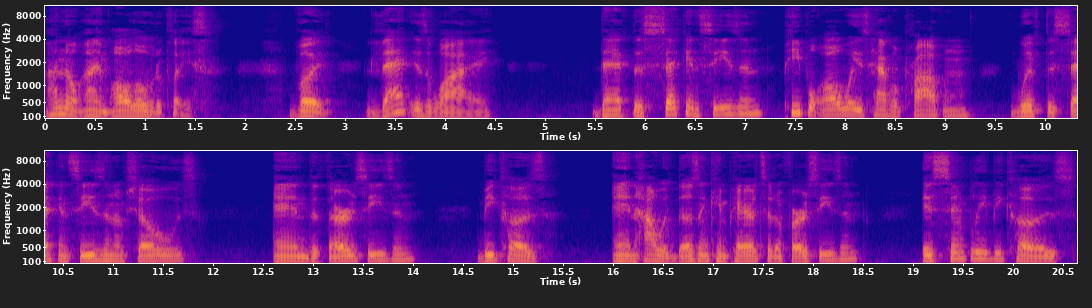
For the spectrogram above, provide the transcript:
I know I am all over the place. But that is why that the second season people always have a problem with the second season of shows and the third season because and how it doesn't compare to the first season is simply because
